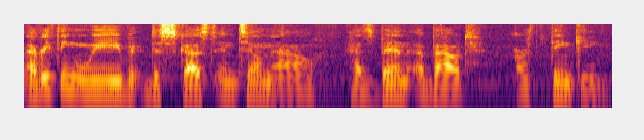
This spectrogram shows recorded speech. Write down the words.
Everything we've discussed until now has been about our thinking.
